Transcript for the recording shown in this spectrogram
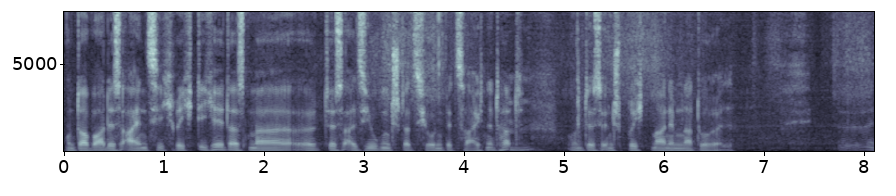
Und da war das einzig Richtige, dass man äh, das als Jugendstation bezeichnet hat. Mhm. Und das entspricht meinem Naturell. Äh,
